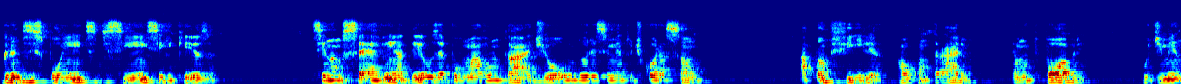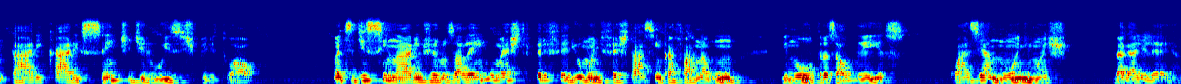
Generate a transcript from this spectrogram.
grandes expoentes de ciência e riqueza. Se não servem a Deus, é por má vontade ou endurecimento de coração. A Panfilha, ao contrário, é muito pobre, rudimentar e carecente de luz espiritual. Antes de ensinar em Jerusalém, o mestre preferiu manifestar-se em Cafarnaum e noutras aldeias quase anônimas da Galiléia.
